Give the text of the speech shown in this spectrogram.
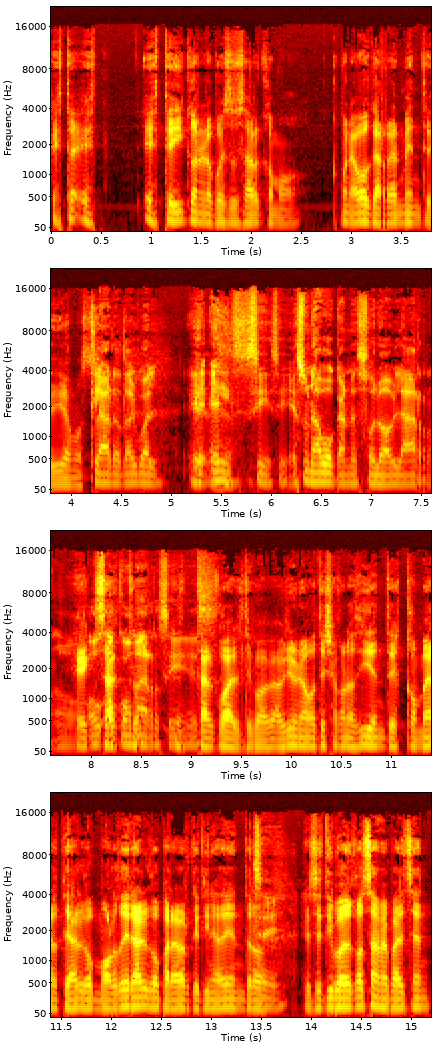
Este, es- este icono lo puedes usar como, como una boca realmente, digamos. Claro, tal cual. Eh, Eh, él, sí, sí, es una boca, no es solo hablar o, comer, sí. Eh, es- Tal cual, tipo abrir una botella con los dientes, comerte algo, morder algo para ver qué tiene adentro. sí. Ese tipo de cosas me parecen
